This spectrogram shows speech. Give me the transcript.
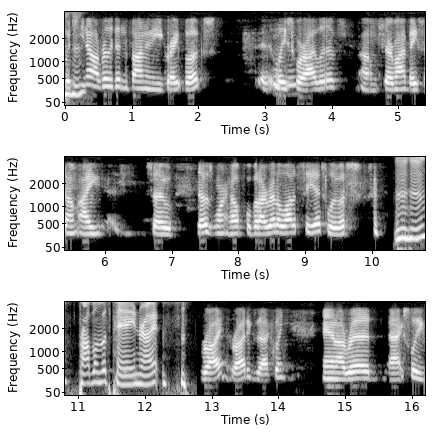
which Mhm. you know I really didn't find any great books, at Mhm. least where I live. Um, there might be some. I so those weren't helpful, but I read a lot of C.S. Lewis. Mm-hmm. Problem with pain, right? right, right, exactly. And I read actually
